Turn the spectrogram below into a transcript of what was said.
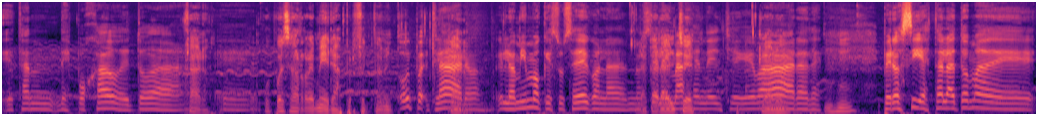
están despojados de toda... Claro. eh, Vos puedes hacer remeras perfectamente. Hoy, claro, lo mismo que sucede con la, no La sé, la del Che. imagen del Che Guevara. Claro. Pero sí, está la toma de,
